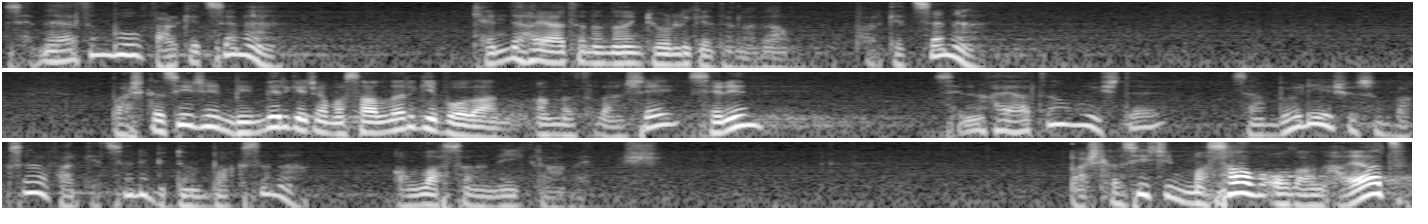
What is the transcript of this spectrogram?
Senin hayatın bu, fark etsene. Kendi hayatına nankörlük eden adam. Fark etsene. Başkası için binbir gece masalları gibi olan anlatılan şey senin senin hayatın bu işte. Sen böyle yaşıyorsun. Baksana fark etsene bir dön baksana. Allah sana ne ikram etmiş. Başkası için masal olan hayat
